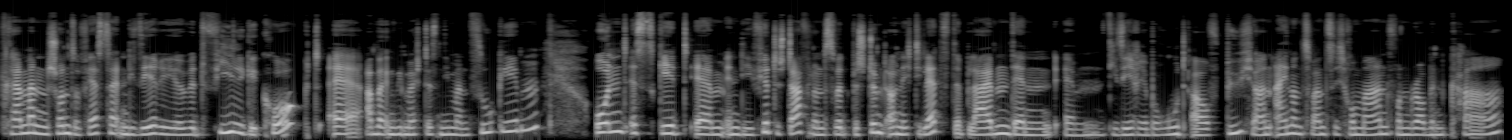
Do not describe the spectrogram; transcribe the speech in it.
kann man schon so festhalten, die Serie wird viel geguckt, äh, aber irgendwie möchte es niemand zugeben. Und es geht ähm, in die vierte Staffel und es wird bestimmt auch nicht die letzte bleiben, denn ähm, die Serie beruht auf Büchern, 21 Romanen von Robin Carr.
